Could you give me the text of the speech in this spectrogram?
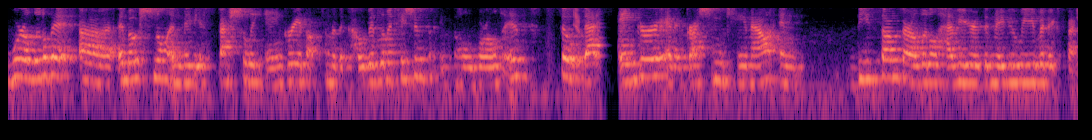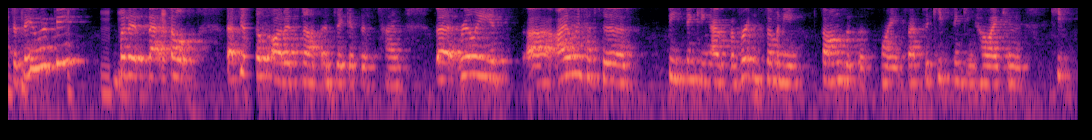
were a little bit uh, emotional and maybe especially angry about some of the COVID limitations. I think the whole world is. So yep. that anger and aggression came out, and these songs are a little heavier than maybe we even expected they would be. Mm-hmm. But it, that felt that feels honest and authentic at this time. But really, it's uh, I always have to be thinking. I've, I've, written so many songs at this point, so I have to keep thinking how I can keep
